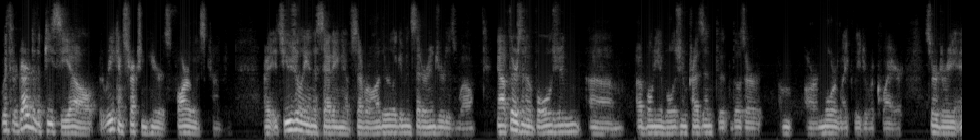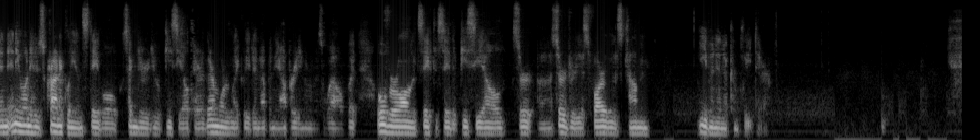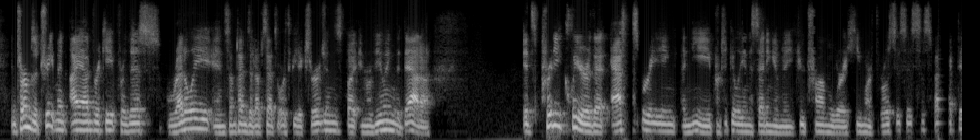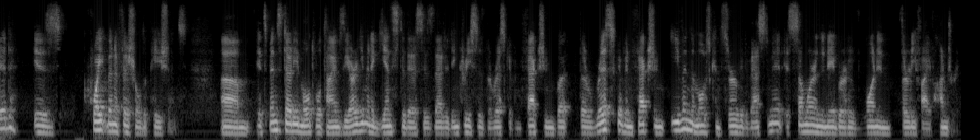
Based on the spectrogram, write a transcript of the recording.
With regard to the PCL, the reconstruction here is far less common. Right? It's usually in the setting of several other ligaments that are injured as well. Now, if there's an avulsion, um, a bony avulsion present, those are, um, are more likely to require surgery. And anyone who's chronically unstable secondary to a PCL tear, they're more likely to end up in the operating room as well. But overall, it's safe to say that PCL sur uh, surgery is far less common, even in a complete tear. In terms of treatment, I advocate for this readily, and sometimes it upsets orthopedic surgeons, but in reviewing the data, it's pretty clear that aspirating a knee, particularly in the setting of an acute trauma where a hemarthrosis is suspected, is quite beneficial to patients. Um, it's been studied multiple times. The argument against this is that it increases the risk of infection, but the risk of infection, even the most conservative estimate, is somewhere in the neighborhood of 1 in 3,500.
